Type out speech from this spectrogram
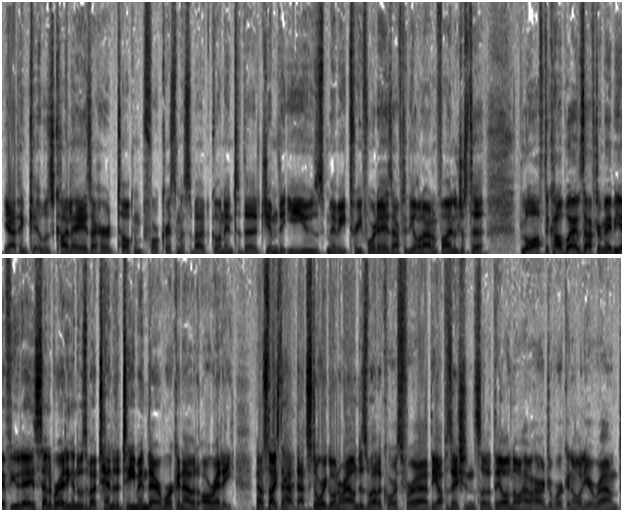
Yeah, I think it was Kyle Hayes I heard talking before Christmas about going into the gym that you use maybe three, four days after the All Ireland final just to blow off the cobwebs after maybe a few days celebrating. And there was about 10 of the team in there working out already. Now, it's nice to yeah. have that story going around as well, of course, for uh, the opposition so that they all know how hard you're working all year round.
